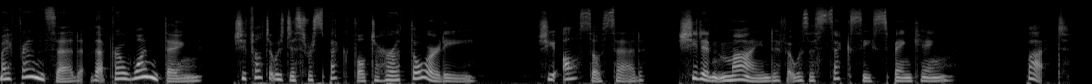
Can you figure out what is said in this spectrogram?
My friend said that for one thing, she felt it was disrespectful to her authority. She also said she didn't mind if it was a sexy spanking. But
